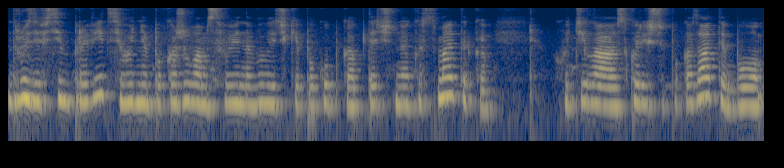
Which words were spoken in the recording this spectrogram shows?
Друзі, всім привіт! Сьогодні покажу вам свої невеличкі покупки аптечної косметики. Хотіла скоріше показати, бо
